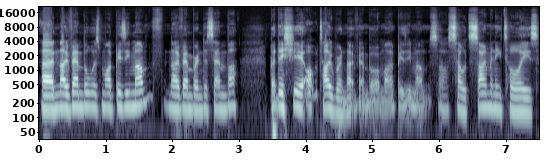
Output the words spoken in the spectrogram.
uh, November was my busy month, November and December. But this year, October and November were my busy months. I sold so many toys.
